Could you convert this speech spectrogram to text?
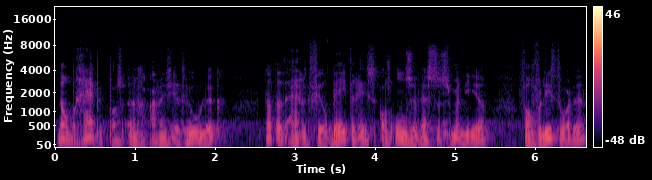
nou begrijp ik pas een gearrangeerd huwelijk. Dat het eigenlijk veel beter is als onze westerse manier van verliefd worden.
